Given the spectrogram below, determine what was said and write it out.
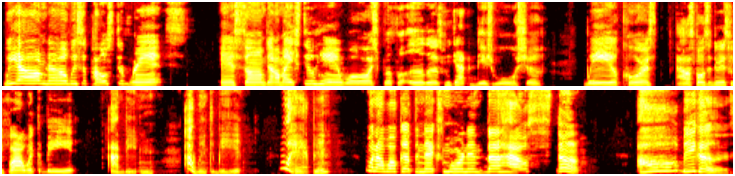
We all know we're supposed to rinse, and some y'all may still hand wash, but for others, we got the dishwasher. Well, of course, I was supposed to do this before I went to bed. I didn't. I went to bed. What happened? When I woke up the next morning, the house stunk. All because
